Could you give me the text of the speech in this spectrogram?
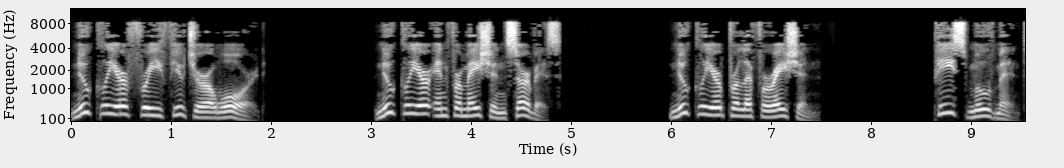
Nuclear Free Future Award. Nuclear Information Service. Nuclear Proliferation Peace movement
